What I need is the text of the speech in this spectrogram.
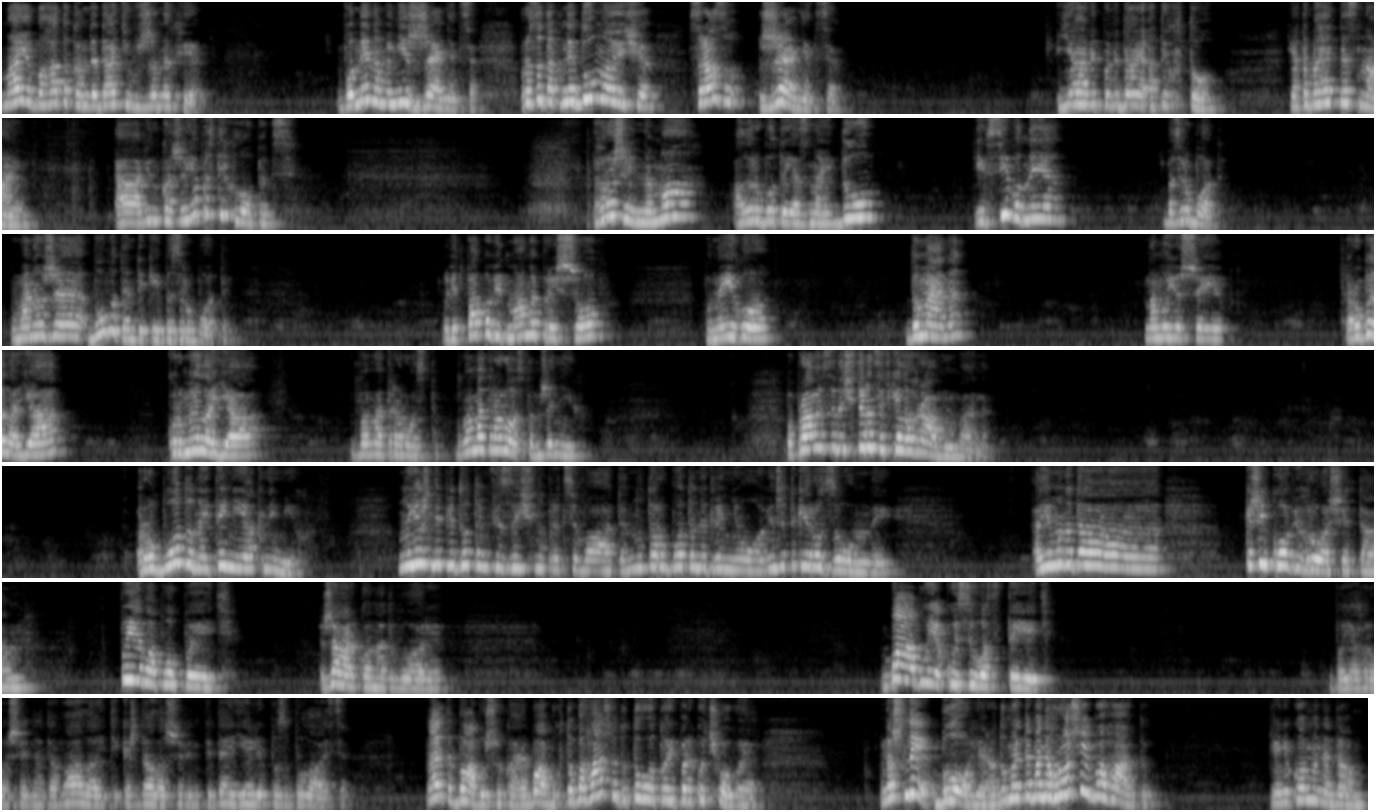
маю багато кандидатів в женихи. Вони на мені женяться. Просто так не думаючи, зразу женяться. Я відповідаю, а ти хто? Я тебе геть не знаю. А він каже: я простий хлопець. Грошей нема, але роботу я знайду. І всі вони без роботи. У мене вже був один такий без роботи. Від папи, від мами прийшов. Вони його до мене на мою шию. Робила я, кормила я. Два метри ростом. Два метри ростом жених. Поправився на 14 кілограм у мене. Роботу знайти ніяк не міг. Ну я ж не піду там фізично працювати, ну та робота не для нього, він же такий розумний. А йому треба кишенькові гроші там, пива попить, жарко на дворі. Бабу якусь угостить. Бо я грошей не давала і тільки ждала, що він піде, єлі позбулася. Знаєте, бабу шукає, бабу. Хто багаша, до того то і перекочовує. Нашли блогера. Думаєте, в мене грошей багато? Я нікому не дам.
